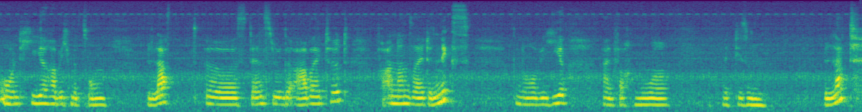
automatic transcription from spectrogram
Und hier habe ich mit so einem Blatt äh, Stencil gearbeitet. Der anderen Seite nichts. Genau wie hier. Einfach nur mit diesem Blatt.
